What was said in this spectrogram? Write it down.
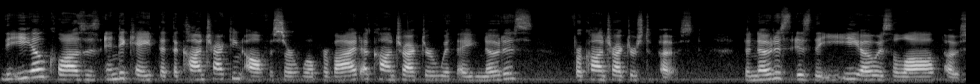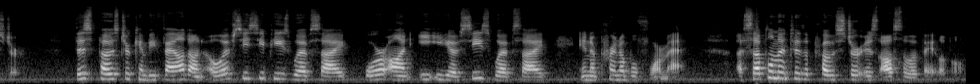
The EO clauses indicate that the contracting officer will provide a contractor with a notice for contractors to post. The notice is the EEO is the law poster. This poster can be found on OFCCP's website or on EEOC's website in a printable format. A supplement to the poster is also available.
